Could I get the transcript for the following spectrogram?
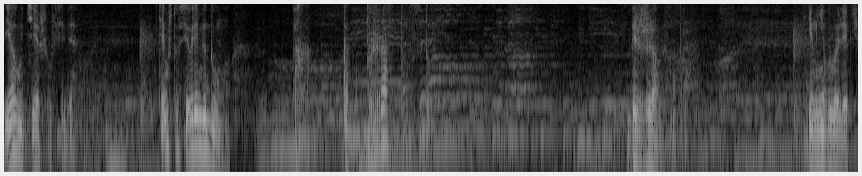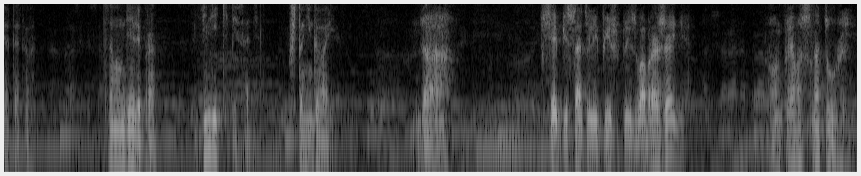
я утешил себя тем, что все время думал, ах, как прав Толстой. Безжалостно прав. И мне было легче от этого. В самом деле прав. Великий писатель, что не говори. Да. Все писатели пишут из воображения. Он прямо с натуры.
